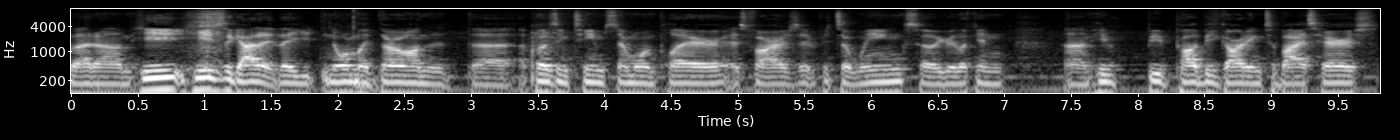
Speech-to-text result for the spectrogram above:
But um, he he's the guy that they normally throw on the, the opposing team's number one player as far as if it's a wing. So you're looking um, he'd be probably be guarding Tobias Harris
